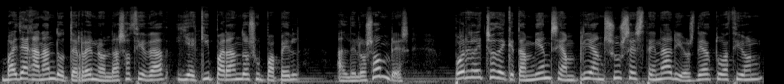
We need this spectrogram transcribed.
vaya ganando terreno en la sociedad y equiparando su papel al de los hombres, por el hecho de que también se amplían sus escenarios de actuación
